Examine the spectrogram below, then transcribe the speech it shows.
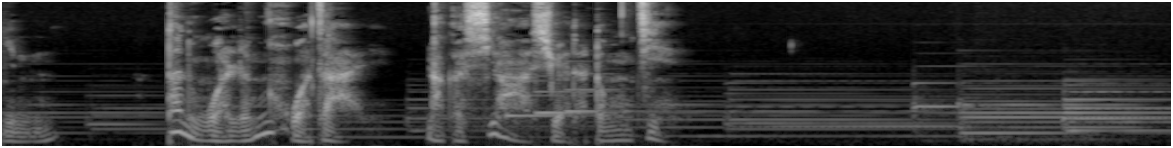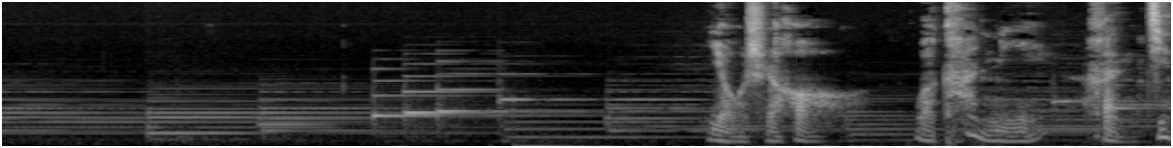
临，但我仍活在那个下雪的冬季。有时候，我看你很近，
